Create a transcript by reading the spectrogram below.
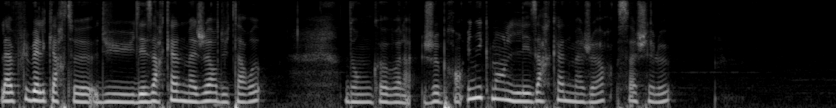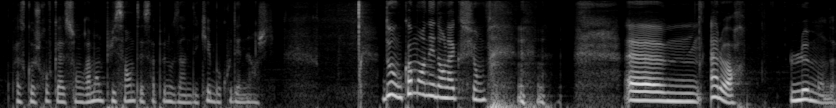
La plus belle carte du, des arcanes majeures du tarot. Donc euh, voilà, je prends uniquement les arcanes majeures, sachez-le. Parce que je trouve qu'elles sont vraiment puissantes et ça peut nous indiquer beaucoup d'énergie. Donc, comme on est dans l'action, Euh, alors, le monde.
